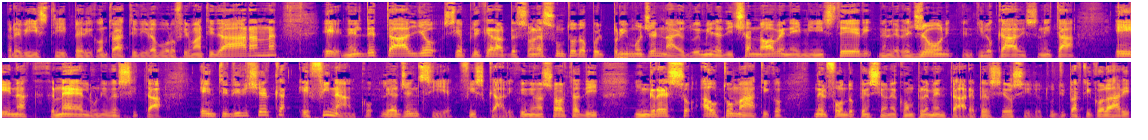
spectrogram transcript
previsti per i contratti di lavoro firmati da Aran e nel dettaglio si applicherà al personale assunto dopo il 1 gennaio 2019 nei ministeri, nelle regioni, enti locali, sanità, ENAC, CNEL, università, enti di ricerca e financo le agenzie fiscali, quindi una sorta di ingresso automatico nel fondo pensione complementare per SEO Sirio. Tutti i particolari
